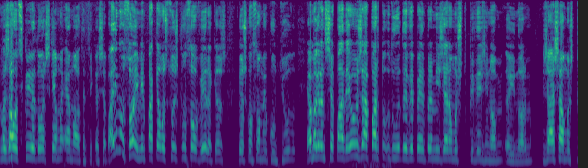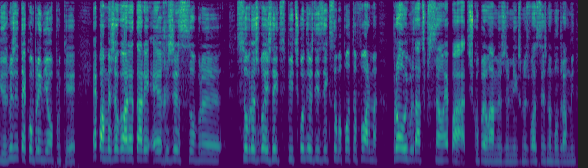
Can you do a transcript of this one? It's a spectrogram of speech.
mas há outros criadores que é uma, é uma autêntica chapada. E não só, e mesmo para aquelas pessoas que vão só ver, aqueles que eles consomem o conteúdo, é uma grande chapada. Eu já a parte do, do, da VPN para mim já era uma estupidez enorme, enorme. Já achava uma estupidez, mas até compreendia o porquê. É pá, mas agora estar a reger-se sobre, sobre as leis de hate speech quando eles dizem que são uma plataforma pró-liberdade de expressão, é pá, desculpem lá, meus amigos, mas vocês não vão durar muito.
